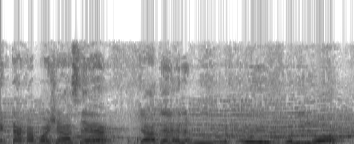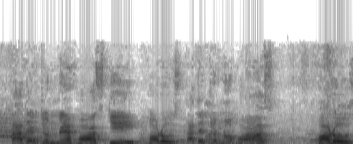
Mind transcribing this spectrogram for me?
অনেক টাকা পয়সা আছে। যাদের ধনী লোক তাদের জন্য হজ কি? খরচ তাদের জন্য হজ খরচ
